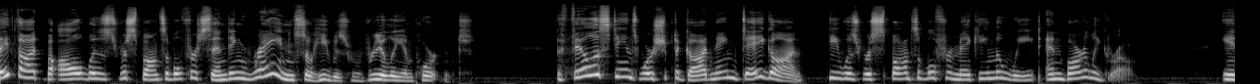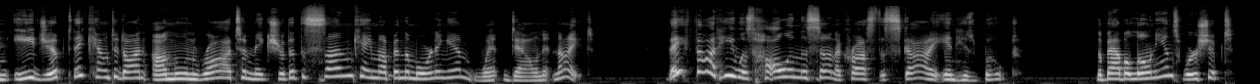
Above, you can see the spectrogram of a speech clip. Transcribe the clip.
They thought Baal was responsible for sending rain, so he was really important. The Philistines worshipped a god named Dagon. He was responsible for making the wheat and barley grow. In Egypt, they counted on Amun Ra to make sure that the sun came up in the morning and went down at night. They thought he was hauling the sun across the sky in his boat. The Babylonians worshipped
